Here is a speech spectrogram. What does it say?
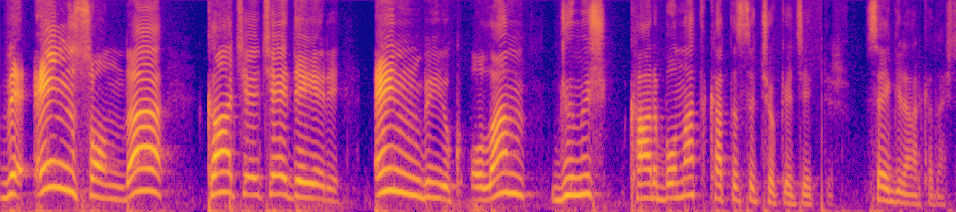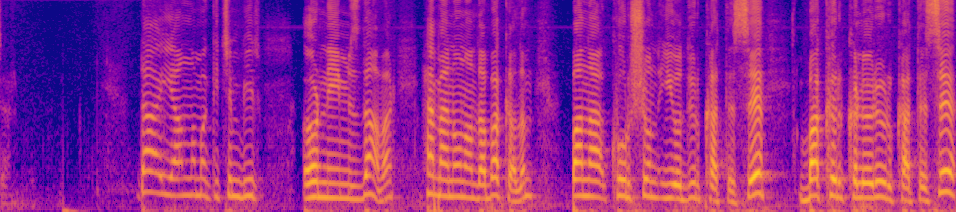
ve en sonda KÇÇ değeri en büyük olan gümüş karbonat katısı çökecektir sevgili arkadaşlar. Daha iyi anlamak için bir örneğimiz daha var. Hemen ona da bakalım. Bana kurşun iyodür katısı, bakır klorür katısı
